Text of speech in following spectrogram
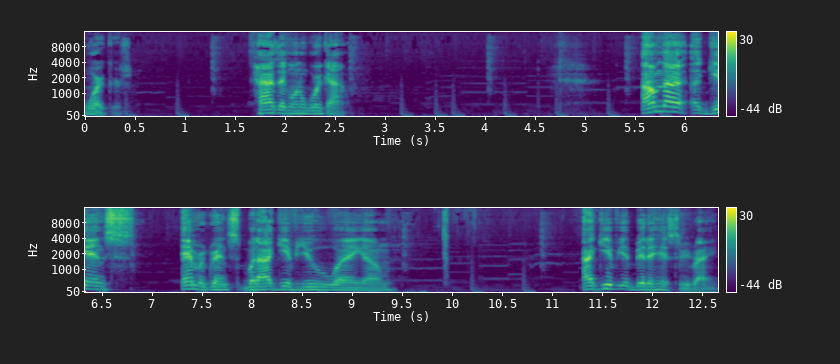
workers? How's that going to work out? I'm not against immigrants, but I give you a um, I give you a bit of history, right?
